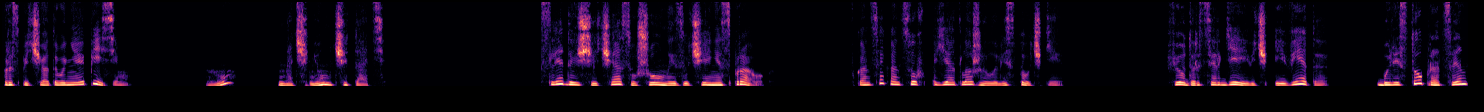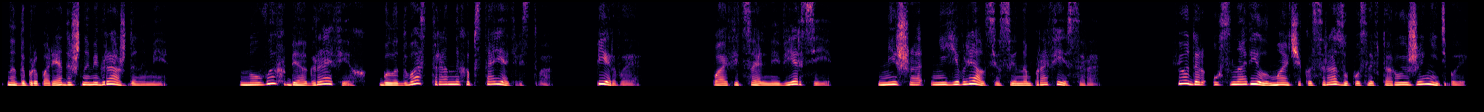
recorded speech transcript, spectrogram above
распечатывания писем. Ну, начнем читать. Следующий час ушел на изучение справок. В конце концов, я отложила листочки. Федор Сергеевич и Вета были стопроцентно добропорядочными гражданами. Но в их биографиях было два странных обстоятельства. Первое. По официальной версии, Миша не являлся сыном профессора. Федор усыновил мальчика сразу после второй женитьбы.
